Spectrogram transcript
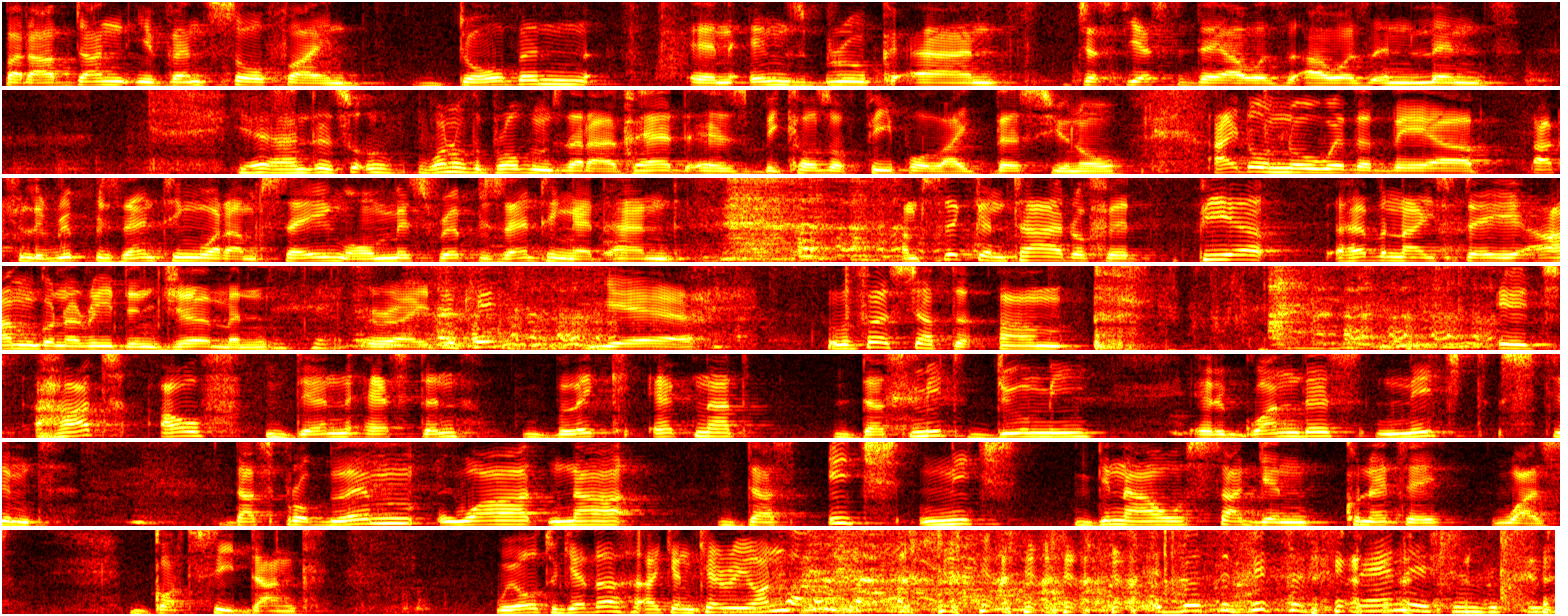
but I've done events so far in Dornbirn, in Innsbruck, and just yesterday I was I was in Linz. Yeah, and sort of one of the problems that I've had is because of people like this, you know, I don't know whether they are actually representing what I'm saying or misrepresenting it, and I'm sick and tired of it. Pia, have a nice day. I'm gonna read in German, right? Okay. Yeah. So the first chapter. Um, ich hat auf den ersten Blick erklärt, dass mit Dumi Irguandes nicht stimmt. Das Problem war na, dass ich nicht genau sagen konnte, was. Gott sei Dank. We all together? I can carry on? it was a bit of Spanish in between.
